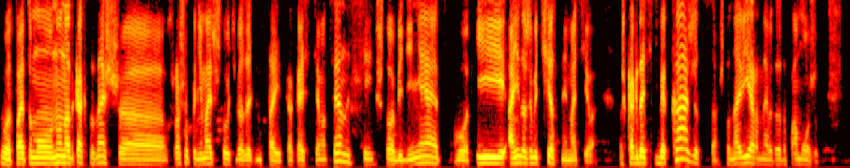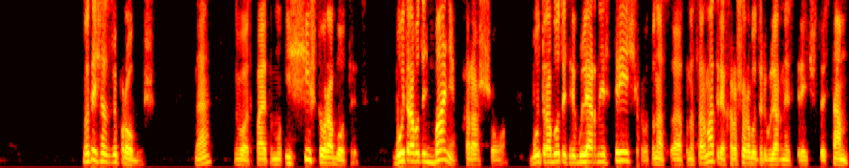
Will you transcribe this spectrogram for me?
Вот, поэтому, ну, надо как-то, знаешь, э, хорошо понимать, что у тебя за этим стоит, какая система ценностей, что объединяет, вот, и они должны быть честные мотивы. Потому что когда тебе кажется, что, наверное, вот это поможет, вот ты сейчас же пробуешь, да, вот, поэтому ищи, что работает. Будет работать баня? Хорошо. Будут работать регулярные встречи. Вот у нас э, в трансформаторе хорошо работают регулярные встречи. То есть там,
